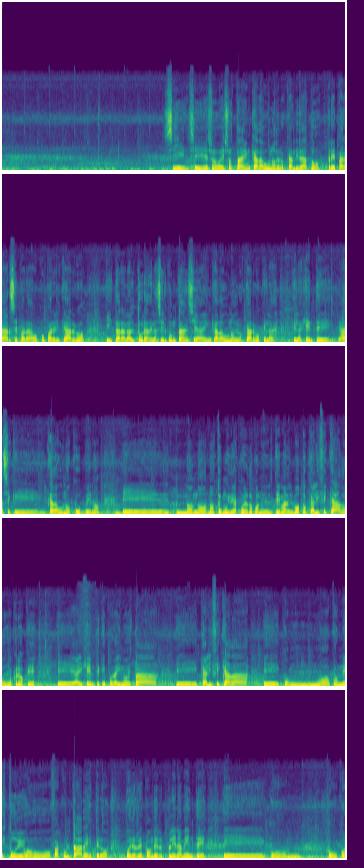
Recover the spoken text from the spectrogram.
Sí, sí, eso, eso está en cada uno de los candidatos, prepararse para ocupar el cargo y estar a la altura de la circunstancia en cada uno de los cargos que la, que la gente hace que cada uno ocupe. ¿no? Eh, no, no, no, estoy muy de acuerdo con el tema del voto calificado. Yo creo que eh, hay gente que por ahí no está eh, calificada eh, con, estudios o facultades, pero puede responder plenamente eh, con,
